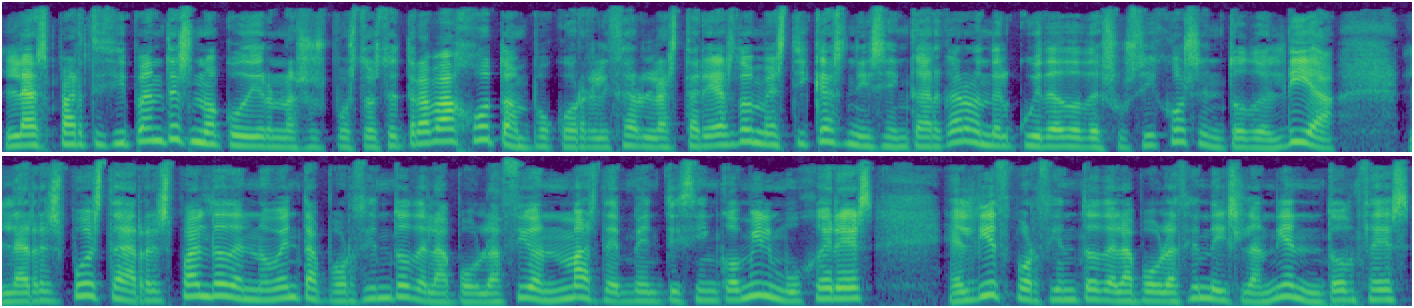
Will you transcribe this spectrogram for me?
Las participantes no acudieron a sus puestos de trabajo, tampoco realizaron las tareas domésticas ni se encargaron del cuidado de sus hijos en todo el día. La respuesta a respaldo del 90% de la población, más de 25.000 mujeres, el 10% de la población de Islandia entonces,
